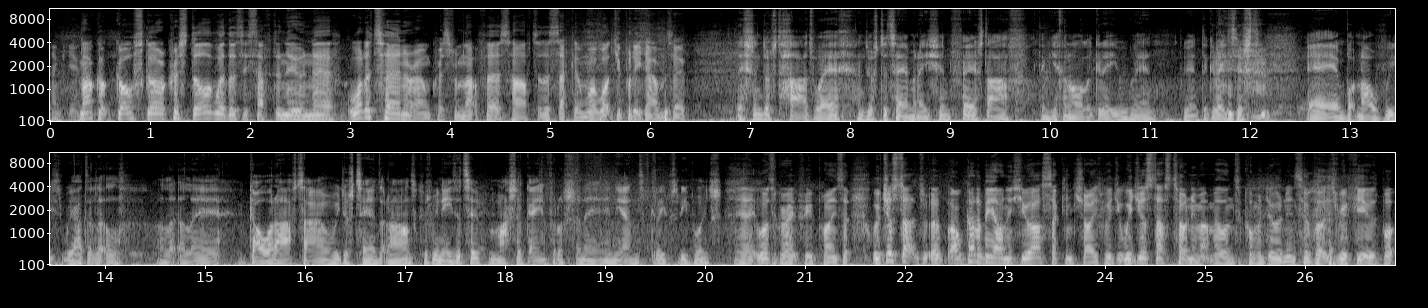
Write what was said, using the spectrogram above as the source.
Thank you. Now I've got goal scorer Chris Doyle with us this afternoon. Uh, what a turnaround, Chris, from that first half to the second. What, what do you put it down to? Listen, just hard work and just determination. First half, I think you can all agree we weren't we weren't the greatest, um, but no, we we had a little a little uh, go at half time and we just turned it around because we needed to. Massive game for us, and uh, in the end, great three points. Yeah, it was a great three points. We've just, had, uh, I've got to be honest, you are second choice. We, we just asked Tony McMillan to come and do an interview, but he's refused. But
